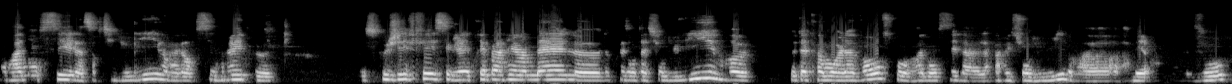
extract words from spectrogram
pour annoncer la sortie du livre. Alors, c'est vrai que ce que j'ai fait, c'est que j'avais préparé un mail euh, de présentation du livre, peut-être un mois à l'avance, pour annoncer l'apparition du livre à, mes réseaux,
